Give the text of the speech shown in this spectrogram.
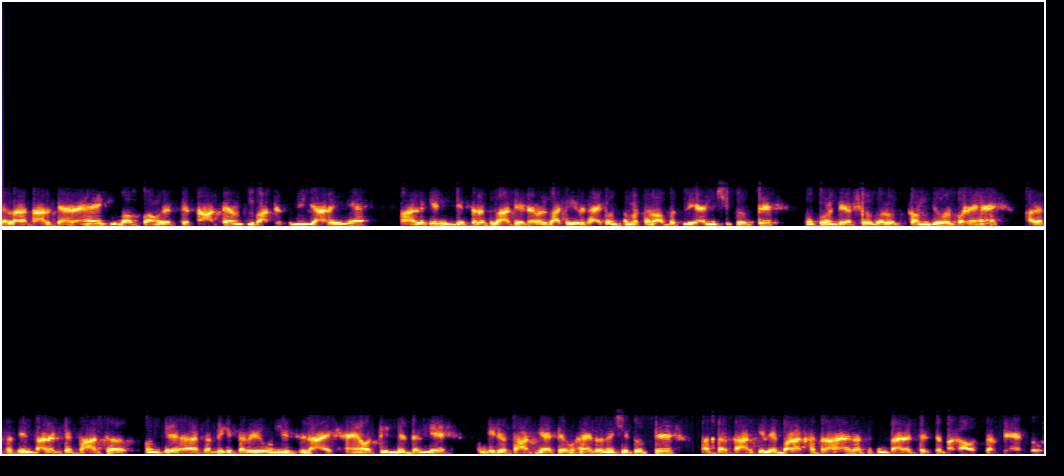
लगातार कह रहे हैं कि वो कांग्रेस के साथ है उनकी बातें सुनी जा रही है। आ, लेकिन जिस तरह से भारतीय ट्राइबल पार्टी के विधायकों ने समर्थन वापस लिया है निश्चित रूप से मुख्यमंत्री अशोक गहलोत कमज़ोर पड़े हैं। अगर सचिन पायलट के साथ उनके सभी के सभी उन्नीस विधायक हैं और तीन निर्दलीय उनके जो साथ गए थे वो हैं तो निश्चित रूप से सरकार के लिए बड़ा खतरा है। अगर सचिन पायलट फिर से बगावत करते हैं तो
